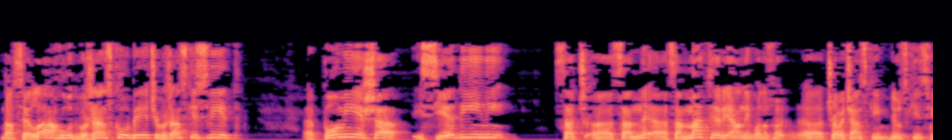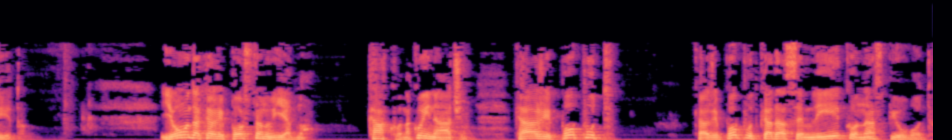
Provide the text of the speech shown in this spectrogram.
Da se lahud, božansko obeće, božanski svijet, e, pomiješa i sjedini sa, sa, ne, sa materijalnim, odnosno čovečanskim, ljudskim svijetom. I onda, kaže, postanu jedno. Kako? Na koji način? Kaže, poput, kaže, poput kada se mlijeko naspije u vodu.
